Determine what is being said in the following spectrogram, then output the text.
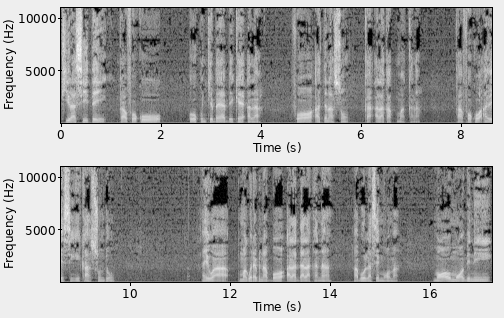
kira si tɛ yen k'a fɔ ko o kuncɛbaya bɛ kɛ a la fɔ a tɛna sɔn ka ala ka kuma kalan k'a fɔ ko a bɛ sigi k'a sun don ayiwa kuma wɛrɛ bɛna bɔ ala da la ka na a b'o lase mɔgɔ ma mɔgɔ o mɔgɔ bɛ ni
